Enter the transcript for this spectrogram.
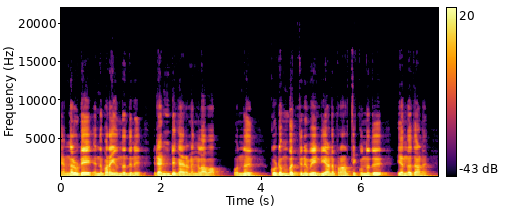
ഞങ്ങളുടെ എന്ന് പറയുന്നതിന് രണ്ട് കാരണങ്ങളാവാം. ഒന്ന് കുടുംബത്തിന് വേണ്ടിയാണ് പ്രാർത്ഥിക്കുന്നത് എന്നതാണ്.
